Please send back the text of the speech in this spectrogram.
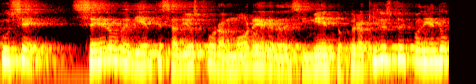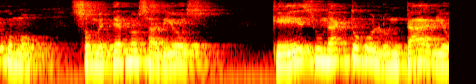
puse ser obedientes a Dios por amor y agradecimiento, pero aquí lo estoy poniendo como someternos a Dios, que es un acto voluntario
